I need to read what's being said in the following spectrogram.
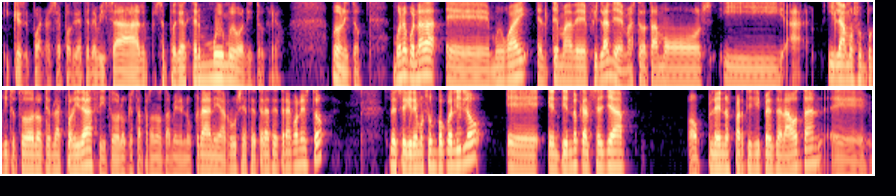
Y que, bueno, se podría televisar, se podría hacer muy, muy bonito, creo. Muy bonito. Bueno, pues nada, eh, muy guay el tema de Finlandia. Además, tratamos y ah, hilamos un poquito todo lo que es la actualidad y todo lo que está pasando también en Ucrania, Rusia, etcétera, etcétera, con esto. Le seguiremos un poco el hilo. Eh, entiendo que al ser ya o plenos partícipes de la OTAN, eh,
